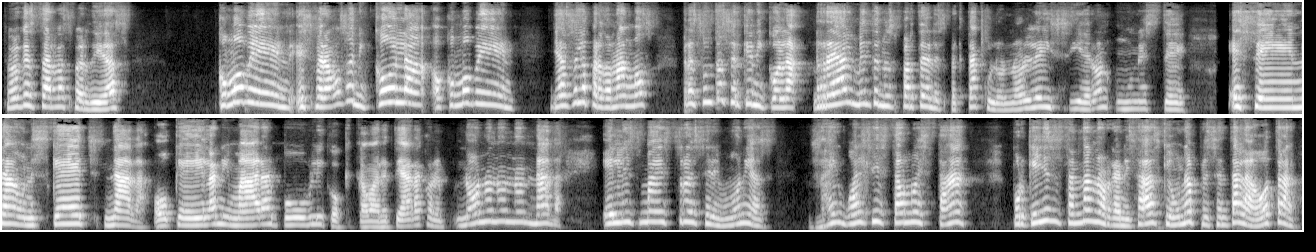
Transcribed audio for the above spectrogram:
tuvieron que estar las perdidas ¿Cómo ven? ¿Esperamos a Nicola? ¿O cómo ven? Ya se la perdonamos. Resulta ser que Nicola realmente no es parte del espectáculo. No le hicieron un este, escena, un sketch, nada. O que él animara al público, que cabareteara con el. No, no, no, no, nada. Él es maestro de ceremonias. Da igual si está o no está. Porque ellas están tan organizadas que una presenta a la otra.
